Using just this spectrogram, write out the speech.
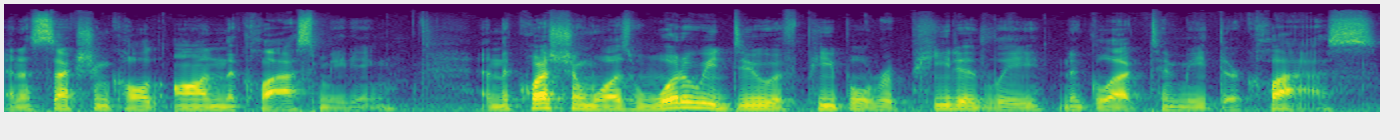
in a section called On the Class Meeting. And the question was, what do we do if people repeatedly neglect to meet their class?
